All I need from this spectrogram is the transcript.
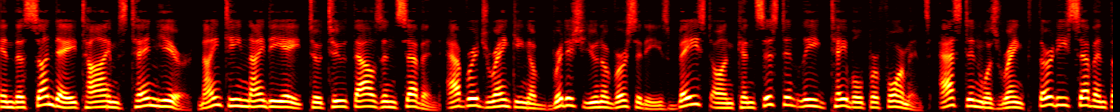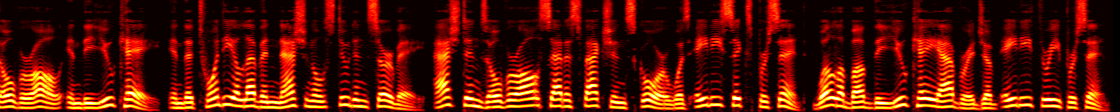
In the Sunday Times 10-year (1998–2007) average ranking of British universities based on consistent league table performance, Aston was ranked 37th overall in the UK. In the 2011 National Student Survey, Aston's overall satisfaction score was 86%, well above the UK average of 83%.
